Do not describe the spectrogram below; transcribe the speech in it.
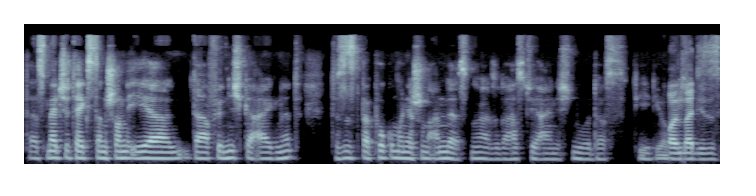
Da ist Match-Attacks dann schon eher dafür nicht geeignet. Das ist bei Pokémon ja schon anders, ne? Also da hast du ja eigentlich nur das, die, die Vor allem bei dieses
